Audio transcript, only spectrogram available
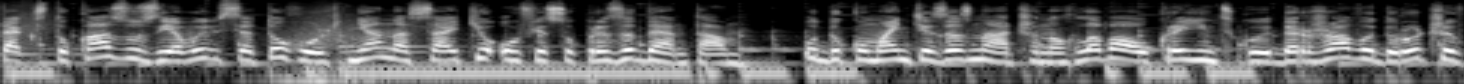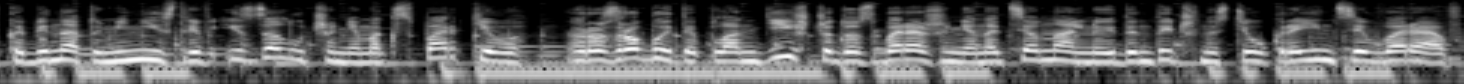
Текст указу з'явився того ж дня на сайті офісу президента. У документі зазначено, глава української держави доручив кабінету міністрів із залученням експертів розробити план дій щодо збереження національної ідентичності українців в РФ,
